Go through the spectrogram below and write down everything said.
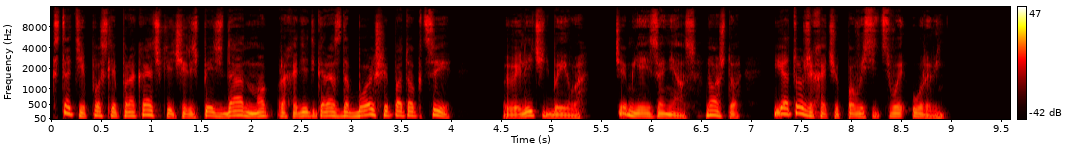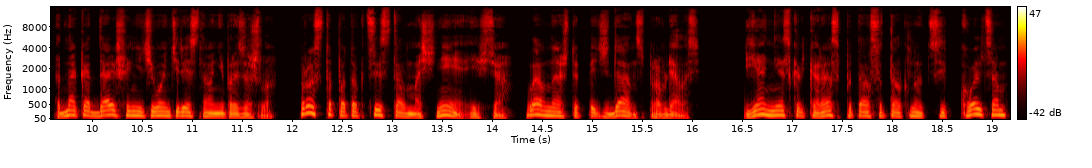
Кстати, после прокачки через печь Дан мог проходить гораздо больший поток ЦИ, Увеличить бы его, чем я и занялся. Ну а что, я тоже хочу повысить свой уровень. Однако дальше ничего интересного не произошло. Просто поток ЦИ стал мощнее, и все. Главное, что печь Дан справлялась. Я несколько раз пытался толкнуть ЦИ кольцам,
